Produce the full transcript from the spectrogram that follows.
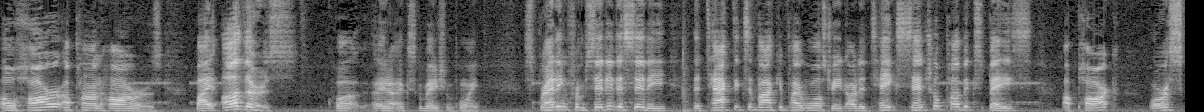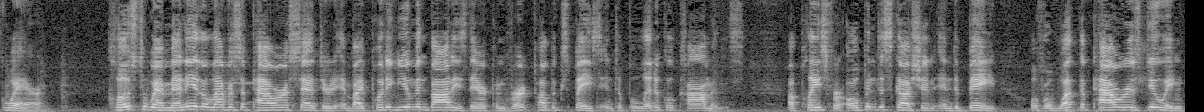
Oh, horror upon horrors. By others! Quote, you know, exclamation point. Spreading from city to city, the tactics of Occupy Wall Street are to take central public space, a park or a square, close to where many of the levers of power are centered, and by putting human bodies there, convert public space into political commons, a place for open discussion and debate over what the power is doing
